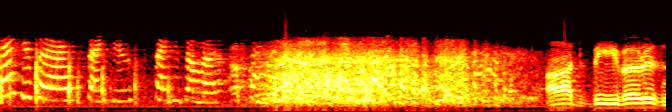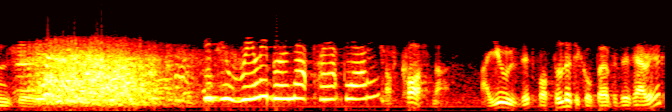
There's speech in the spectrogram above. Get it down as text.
Thank you, sir. Thank you. Thank you so much. Odd beaver, isn't it? Did you really burn that plant, Daddy? Of course not. I used it for political purposes, Harriet.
